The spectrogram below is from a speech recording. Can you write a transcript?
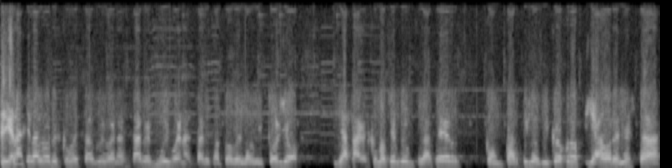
Miguel Ángel Álvarez, ¿cómo estás? Muy buenas tardes, muy buenas tardes a todo el auditorio. Ya sabes, como siempre, un placer compartir los micrófonos y ahora en esta,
